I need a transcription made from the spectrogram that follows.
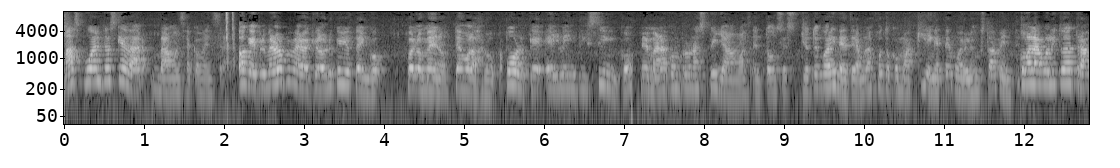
Más vueltas que dar, vamos a comenzar. Ok, primero lo primero, que lo único que yo tengo por lo menos tengo la ropa. Porque el 25 mi hermana compró unas pijamas. Entonces yo tengo la idea de tirarme una foto como aquí en este mueble justamente Con el abuelito detrás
